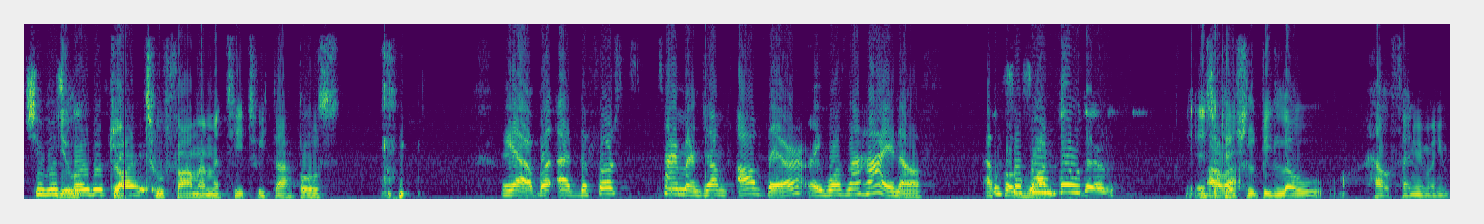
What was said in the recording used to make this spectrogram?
she was You kind of dropped like. too far, Mama T tweet apples. Yeah, but at the first time I jumped off there, it was not high enough. I It's put just one one. building. It's Oh, okay, right. she'll be low health anyway when you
